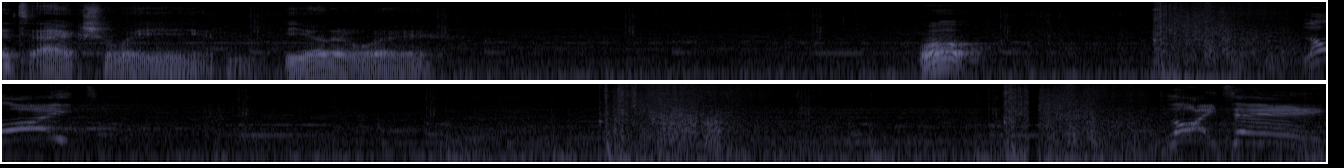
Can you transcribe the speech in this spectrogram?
It's actually the other way. Well, Light. Lighting.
